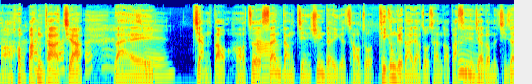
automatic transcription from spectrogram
啊，帮大家来。讲到好，这三档简讯的一个操作，提供给大家做参考。把时间交给我们的奇珍。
